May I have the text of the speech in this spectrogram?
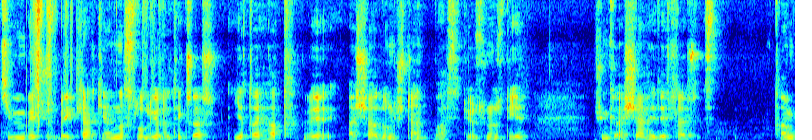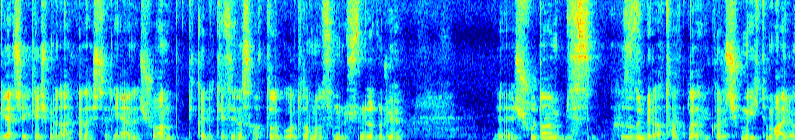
2500 beklerken nasıl oluyor da tekrar yatay hat ve aşağı dönüşten bahsediyorsunuz diye. Çünkü aşağı hedefler tam gerçekleşmedi arkadaşlar. Yani şu an dikkat ettiyseniz haftalık ortalamasının üstünde duruyor. Ee, şuradan biz hızlı bir atakla yukarı çıkma ihtimali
